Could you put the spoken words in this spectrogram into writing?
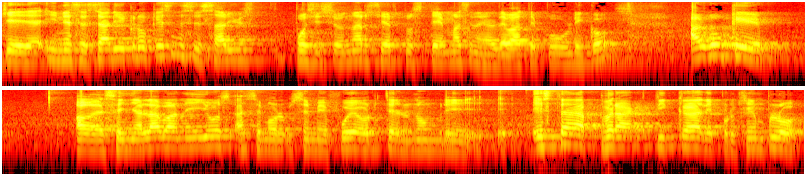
Que innecesario, creo que es necesario posicionar ciertos temas en el debate público. Algo que ah, señalaban ellos, ah, se, me, se me fue ahorita el nombre, esta práctica de, por ejemplo,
